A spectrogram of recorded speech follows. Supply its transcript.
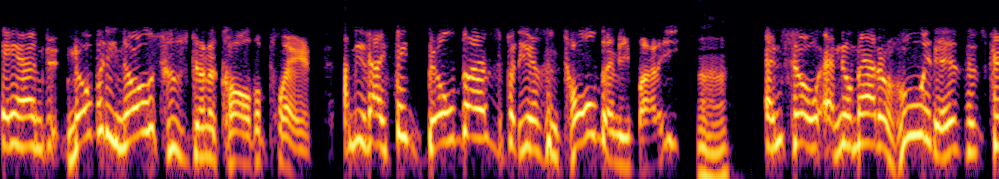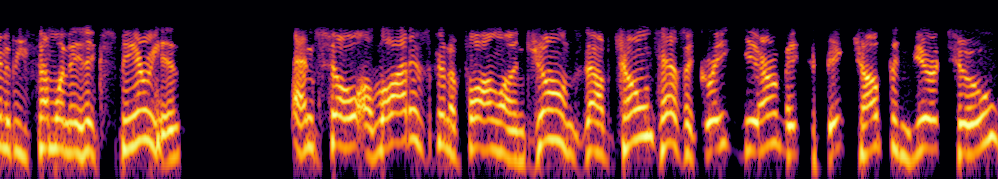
And nobody knows who's going to call the plays. I mean, I think Bill does, but he hasn't told anybody. Uh-huh. And so, and no matter who it is, it's going to be someone inexperienced. And so a lot is going to fall on Jones. Now, if Jones has a great year, makes a big jump in year two,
